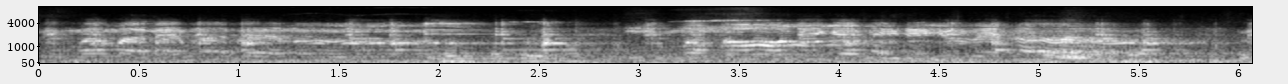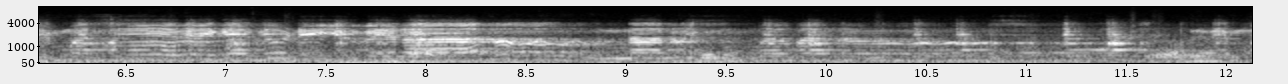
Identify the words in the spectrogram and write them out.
ನಿಮ್ಮ ಮನೆ ಮಗನು. ನಿಮ್ಮ ನೋವಿಗೆ ಮಿಡಿಯುವೆ ನಾನು ನಿಮ್ಮ ಸೇವೆಗೆ ದುಡಿಯುವೆ ನಾನು ನಾನು ನಿಮ್ಮವನು. ನಿಮ್ಮ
